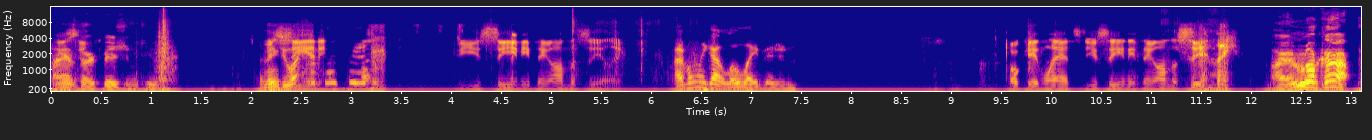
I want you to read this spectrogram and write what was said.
I have dark vision too. I think do Do I see have any? dark vision? Do you see anything on the ceiling? I've only got low light vision. Okay, Lance, do you see anything on the ceiling? I look up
